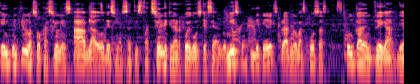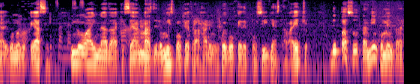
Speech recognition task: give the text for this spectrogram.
que en continuas ocasiones ha hablado de su insatisfacción de crear juegos que sean lo mismo y de querer explorar nuevas cosas con cada entrega de algo nuevo que hace. Y no hay nada que sea más de lo mismo que trabajar en un juego que de por sí ya estaba hecho. De paso, también comenta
